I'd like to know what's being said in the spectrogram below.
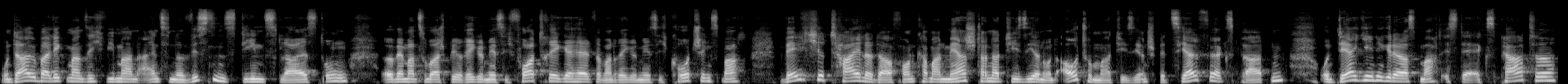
Und da überlegt man sich, wie man einzelne Wissensdienstleistungen, äh, wenn man zum Beispiel regelmäßig Vorträge hält, wenn man regelmäßig Coachings macht, welche Teile davon kann man mehr standardisieren und automatisieren, speziell für Experten. Und derjenige, der das macht, ist der Experte Experte,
